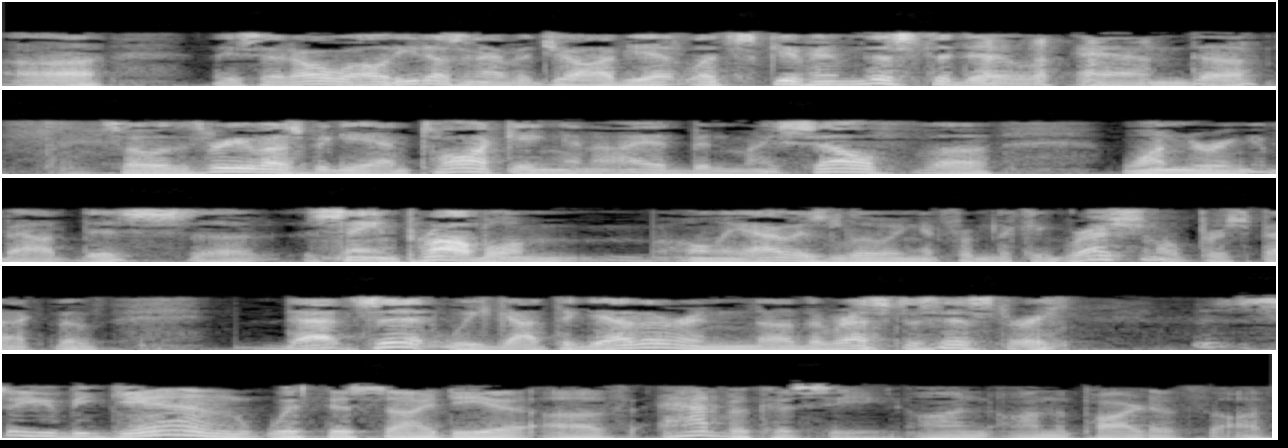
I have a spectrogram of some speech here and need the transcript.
Uh, they said, "Oh well, he doesn't have a job yet. Let's give him this to do." and uh, so the three of us began talking, and I had been myself uh, wondering about this uh, same problem. Only I was doing it from the congressional perspective. That's it. We got together, and uh, the rest is history. So you began with this idea of advocacy on, on the part of, of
